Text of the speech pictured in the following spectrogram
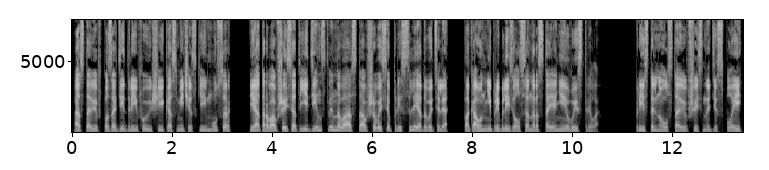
оставив позади дрейфующий космический мусор и оторвавшись от единственного оставшегося преследователя, пока он не приблизился на расстояние выстрела. Пристально уставившись на дисплей,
